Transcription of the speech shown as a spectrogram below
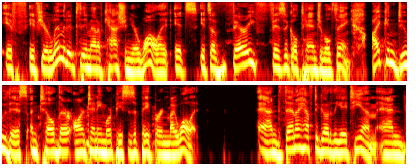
if if you're limited to the amount of cash in your wallet, it's it's a very physical, tangible thing. I can do this until there aren't any more pieces of paper in my wallet. And then I have to go to the ATM, and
